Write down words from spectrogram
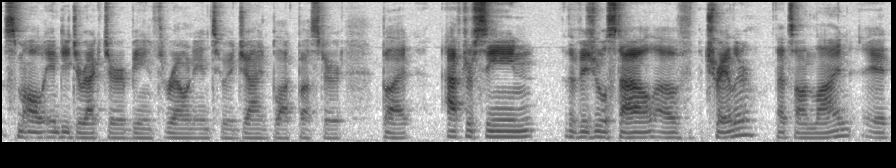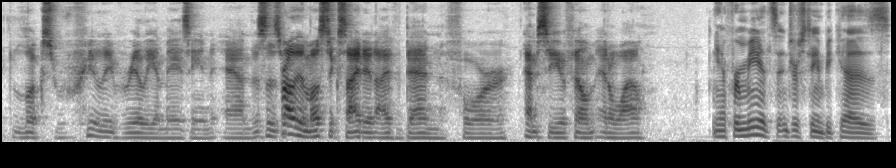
small indie director being thrown into a giant blockbuster. But after seeing the visual style of the trailer that's online, it looks really, really amazing. And this is probably the most excited I've been for MCU film in a while. Yeah, for me it's interesting because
